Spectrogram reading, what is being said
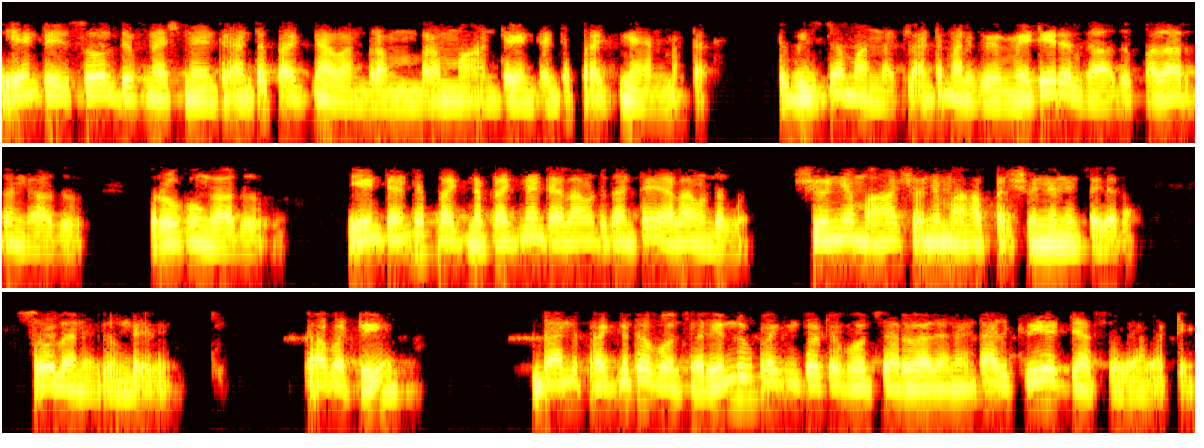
ఏంటి సోల్ డెఫినేషన్ ఏంటి అంటే ప్రజ్ఞావాన్ బ్రహ్మ బ్రహ్మ అంటే ఏంటంటే ప్రజ్ఞ అన్నమాట. విజ్డమ్ అన్నట్లు. అంటే మనకి మెటీరియల్ కాదు పదార్థం కాదు రూపం కాదు. ఏంటంటే ప్రజ్ఞ. ప్రజ్ఞ అంటే ఎలా ఉంటుంది అంటే ఎలా ఉండదు. శూన్యం మహాశూన్యం మహాపరిశూన్యం నుంచే కదా సోల్ అనేది ఉండేది. కాబట్టి దాన్ని ప్రజ్ఞతో పోల్చారు. ఎందుకు ప్రజ్ఞతోటే పోల్చారు అది అంటే అది క్రియేట్ చేస్తుంది కాబట్టి.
